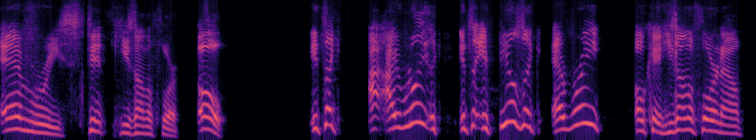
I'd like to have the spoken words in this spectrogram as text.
every stint he's on the floor. Oh, it's like I, I really like it's it feels like every okay, he's on the floor now.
